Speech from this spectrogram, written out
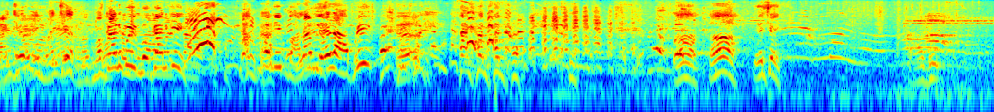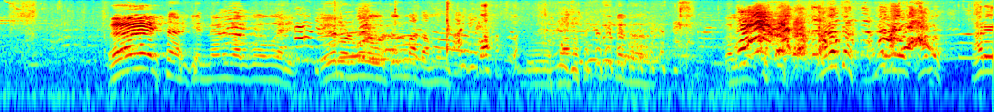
మంచిగా మంచిగా పోయి నీ బలం లేదా అభి వేసాయి అటు ఏ రెండు మూడు కొట్టులు మా తమ్ముడు అరే, చ- అరే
